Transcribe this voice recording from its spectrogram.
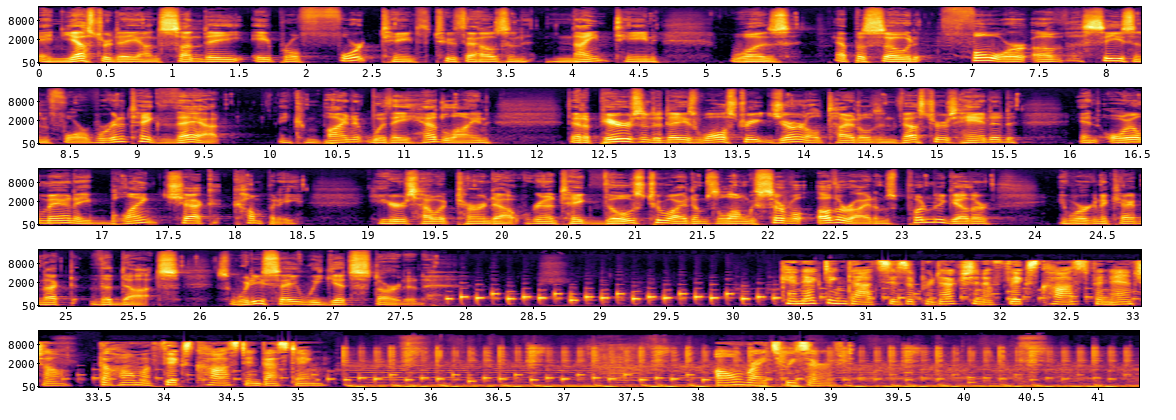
And yesterday, on Sunday, April 14th, 2019, was episode four of season four. We're going to take that and combine it with a headline that appears in today's Wall Street Journal titled Investors Handed an oil man a blank check company. Here's how it turned out. We're going to take those two items along with several other items, put them together, and we're going to connect the dots. So, what do you say we get started? Connecting Dots is a production of Fixed Cost Financial, the home of fixed cost investing. All rights reserved.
